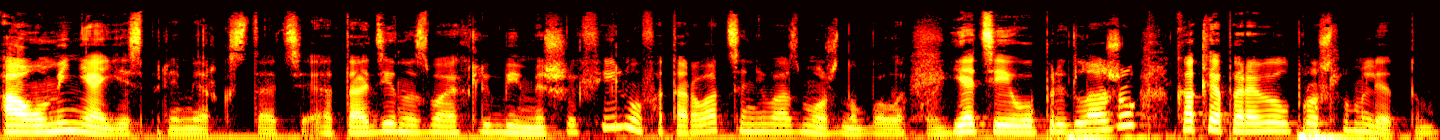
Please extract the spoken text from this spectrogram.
А, у меня есть пример, кстати. Это один из моих любимейших фильмов. Оторваться невозможно было. Я тебе его предложу. Как я провел прошлым летом?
